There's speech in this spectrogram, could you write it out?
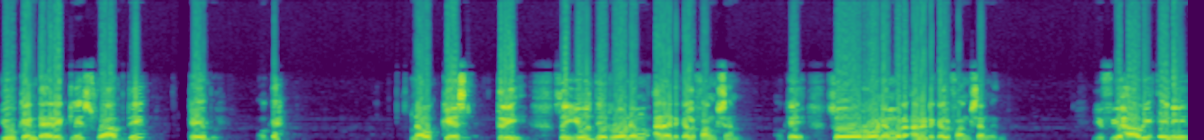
you can directly swap the table. Okay. Now case 3 so use the row analytical function okay so row number analytical function. If you have any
